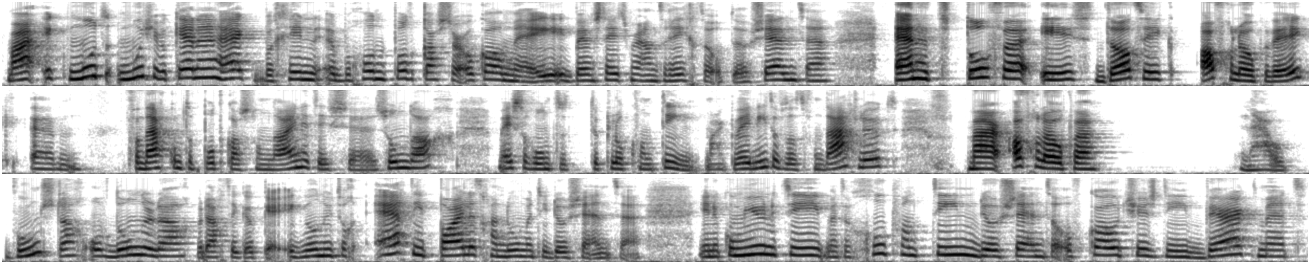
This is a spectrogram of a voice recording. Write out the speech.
Maar ik moet, moet je bekennen, hè, ik begin, begon de podcast er ook al mee. Ik ben steeds meer aan het richten op docenten. En het toffe is dat ik afgelopen week, ehm, vandaag komt de podcast online, het is uh, zondag, meestal rond de, de, klok van 10. Maar ik weet niet of dat vandaag lukt. Maar afgelopen, nou, woensdag of donderdag bedacht ik, oké, ik wil nu toch echt die pilot gaan doen met die docenten. In een community met een groep van 10 docenten of coaches die werkt met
